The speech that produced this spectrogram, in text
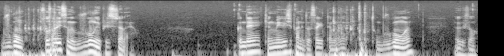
무공 소서리스는 무공이 필수잖아요. 근데 경매 게시판이 더 싸기 때문에 보통 무공은 여기서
